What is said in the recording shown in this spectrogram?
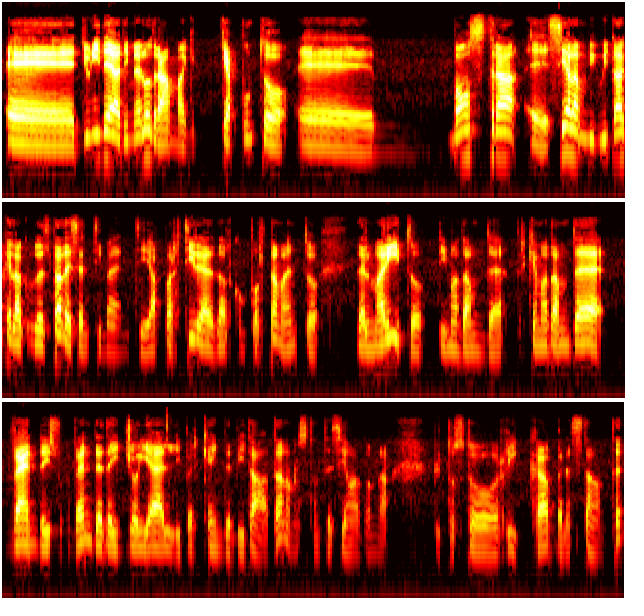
eh, di un'idea di melodramma che, che appunto eh, mostra eh, sia l'ambiguità che la crudeltà dei sentimenti, a partire dal comportamento del marito di Madame D, perché Madame D vende, vende dei gioielli perché è indebitata, nonostante sia una donna piuttosto ricca, benestante,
